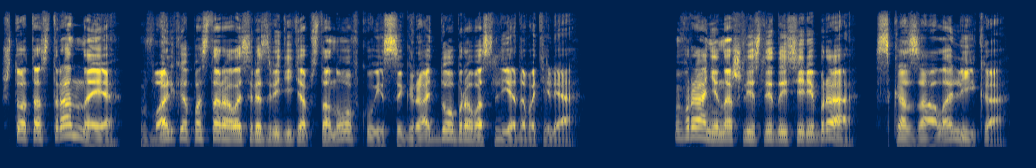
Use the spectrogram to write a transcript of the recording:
«Что-то странное?» Валька постаралась разрядить обстановку и сыграть доброго следователя. «В ране нашли следы серебра», — сказала Лика.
